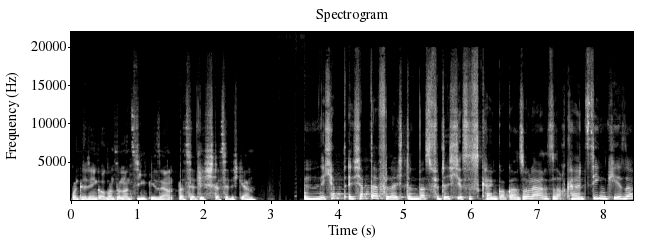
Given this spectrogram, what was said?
unter den Gorgonzola und Ziegenkäse. Das hätte ich, das hätte ich gern. Hm, ich habe ich hab da vielleicht dann was für dich. Es ist kein Gorgonzola, es ist auch kein Ziegenkäse,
